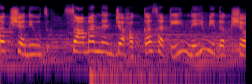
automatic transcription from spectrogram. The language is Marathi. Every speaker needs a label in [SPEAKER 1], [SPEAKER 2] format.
[SPEAKER 1] दक्ष न्यूज सामान्यांच्या हक्कासाठी नेहमी दक्ष.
